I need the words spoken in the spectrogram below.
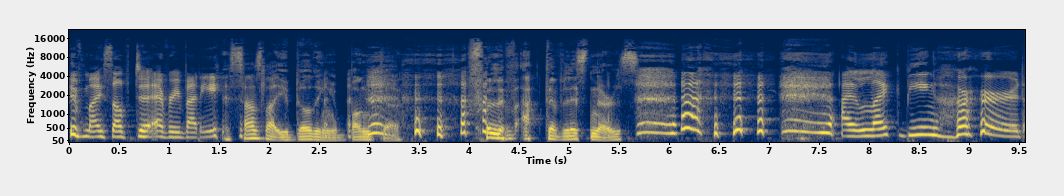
give myself to everybody. It sounds like you're building a bunker full of active listeners. I like being heard,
